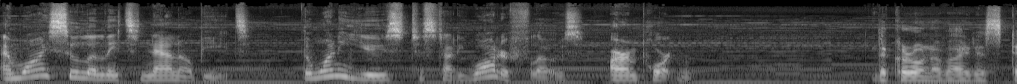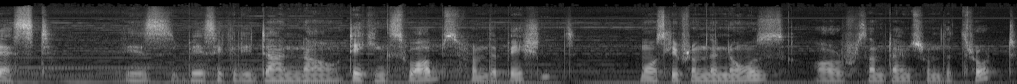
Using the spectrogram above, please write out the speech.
and why Sulalit's nanobeads, the one he used to study water flows, are important. The coronavirus test is basically done now taking swabs from the patient, mostly from the nose or sometimes from the throat.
